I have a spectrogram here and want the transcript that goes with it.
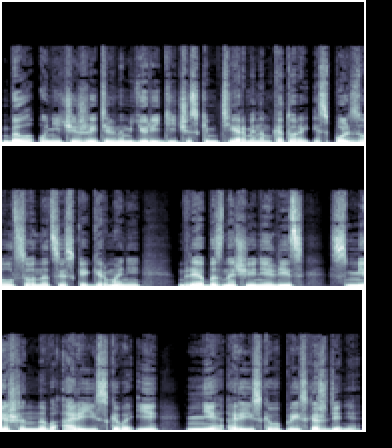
был уничижительным юридическим термином, который использовался в нацистской Германии для обозначения лиц смешанного арийского и неарийского происхождения,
